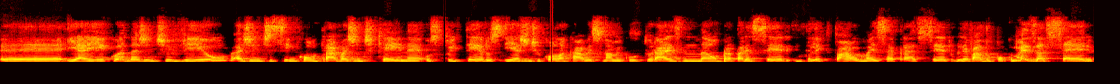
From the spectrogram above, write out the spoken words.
É, e aí, quando a gente viu, a gente se encontrava, a gente quem, né? Os twitteiros, e a gente colocava esse nome culturais não para parecer intelectual, mas é para ser levado um pouco mais a sério,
